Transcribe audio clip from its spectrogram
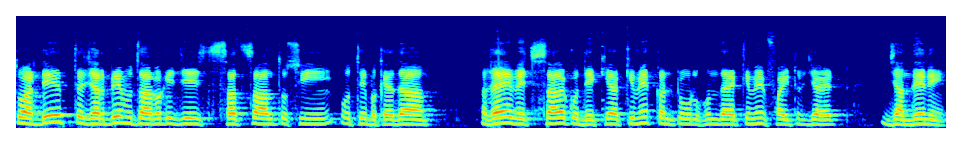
ਤੁਹਾਡੇ ਤਜਰਬੇ ਮੁਤਾਬਕ ਜੇ 7 ਸਾਲ ਤੁਸੀਂ ਉੱਥੇ ਬਕਾਇਦਾ ਰਹਿ ਵਿੱਚ ਸਾਰਾ ਕੁਝ ਦੇਖਿਆ ਕਿਵੇਂ ਕੰਟਰੋਲ ਹੁੰਦਾ ਹੈ ਕਿਵੇਂ ਫਾਈਟਰ ਜੈਟ ਜਾਂਦੇ ਨੇ?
